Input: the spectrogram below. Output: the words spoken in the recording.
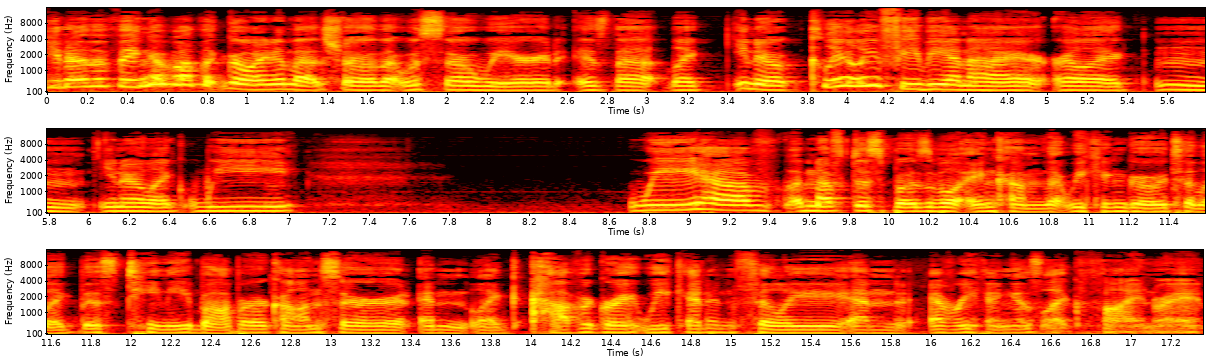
You know, the thing about the going to that show that was so weird is that, like, you know, clearly Phoebe and I are like, mm, you know, like we we have enough disposable income that we can go to like this teeny bopper concert and like have a great weekend in Philly and everything is like fine, right?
